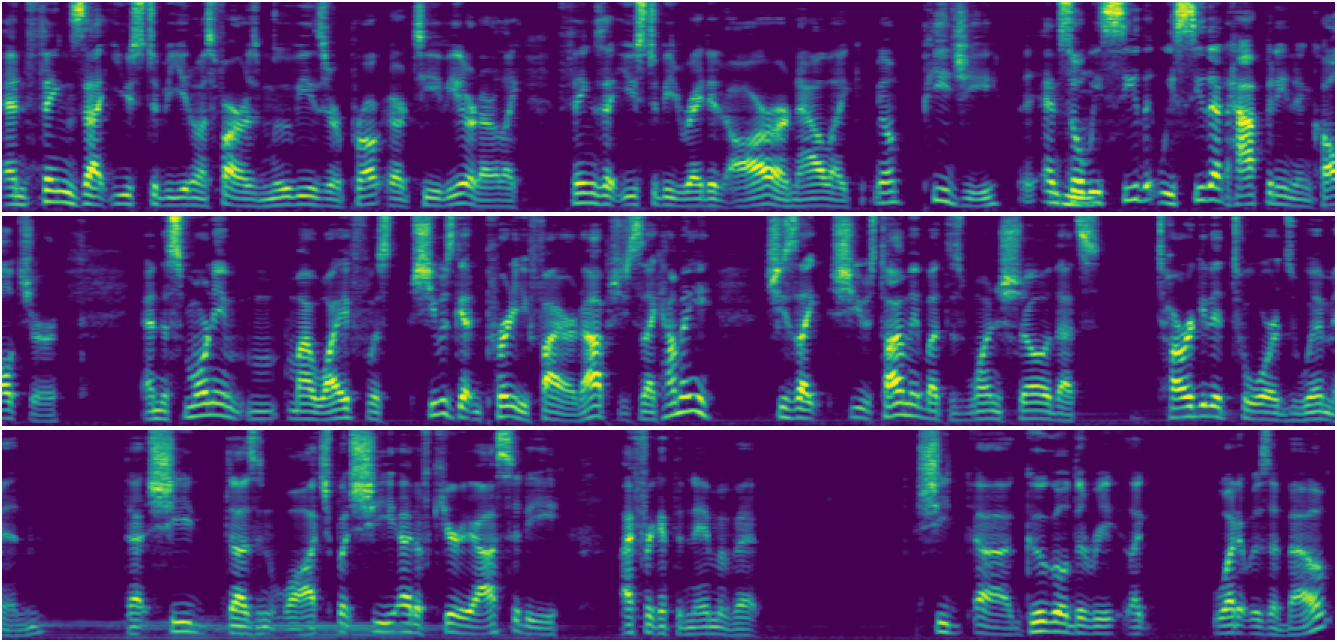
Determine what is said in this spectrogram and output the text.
and things that used to be you know as far as movies or pro or tv or whatever like things that used to be rated r are now like you know pg and so Mhm. we see that we see that happening in culture and this morning my wife was she was getting pretty fired up. She's like how many? She's like she was telling me about this one show that's targeted towards women that she doesn't watch but she out of curiosity i forget the name of it she uh googled the re- like what it was about.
